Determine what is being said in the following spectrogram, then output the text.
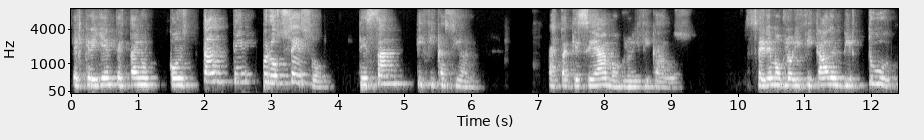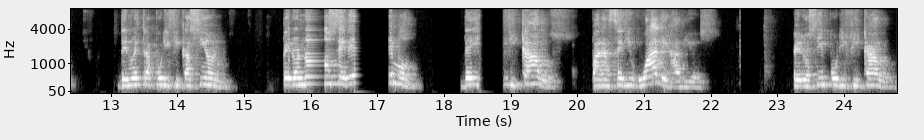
El creyente está en un constante proceso de santificación hasta que seamos glorificados. Seremos glorificados en virtud de nuestra purificación, pero no seremos deificados para ser iguales a Dios, pero sí purificados.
